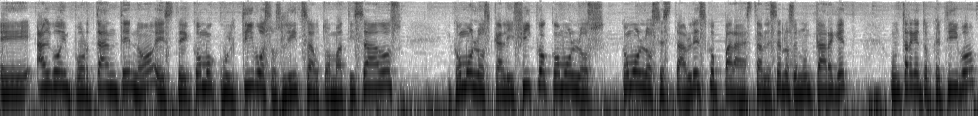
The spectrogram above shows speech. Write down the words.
Eh, algo importante, ¿no? Este, cómo cultivo esos leads automatizados, cómo los califico, cómo los, cómo los establezco para establecerlos en un target, un target objetivo.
